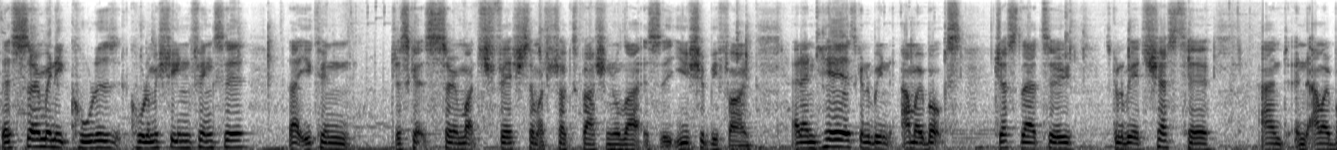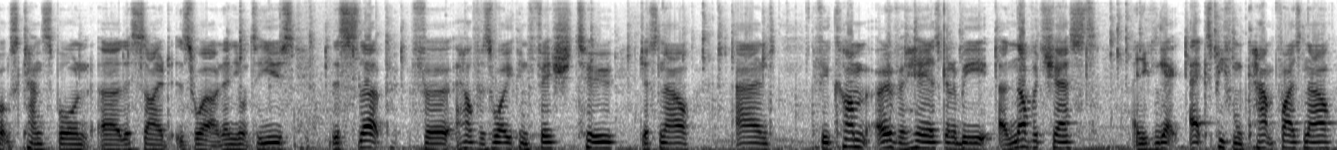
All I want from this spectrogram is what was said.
there's so many coolers, cooler machine things here that you can just get so much fish, so much chug splash and all that. It's, you should be fine. And then here is going to be an ammo box just there too. It's going to be a chest here and an ammo box can spawn uh, this side as well. And then you want to use this slurp for health as well. You can fish too just now. And if you come over here, it's going to be another chest and you can get XP from campfires now.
